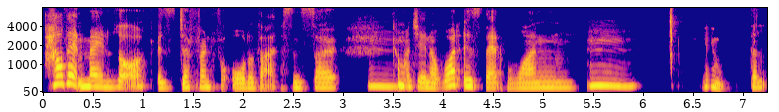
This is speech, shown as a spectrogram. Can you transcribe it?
how that may look is different for all of us. And so, mm. come on, Jenna, what is that one? Mm. You know, the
